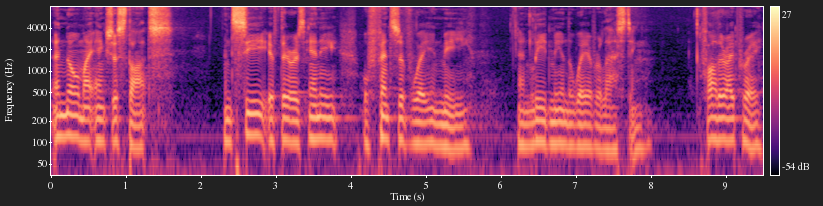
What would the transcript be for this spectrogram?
and know my anxious thoughts, and see if there is any offensive way in me, and lead me in the way everlasting. Father, I pray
